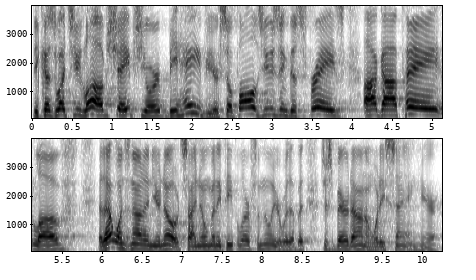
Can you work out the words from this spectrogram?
because what you love shapes your behavior. So Paul's using this phrase, agape love. That one's not in your notes. I know many people are familiar with it, but just bear down on what he's saying here.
